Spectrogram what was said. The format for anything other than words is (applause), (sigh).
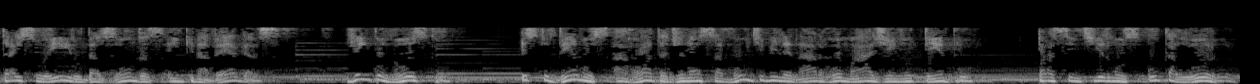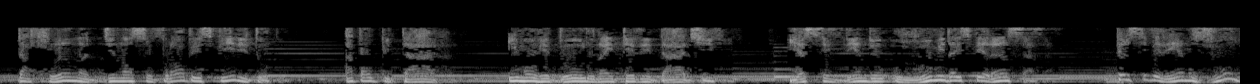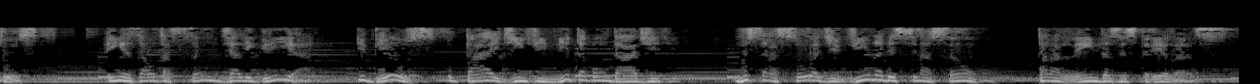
traiçoeiro das ondas em que navegas? Vem conosco, estudemos a rota de nossa multimilenar romagem no tempo, para sentirmos o calor da flama de nosso próprio espírito, a palpitar e morredouro na eternidade, e acendendo o lume da esperança, perceberemos juntos em exaltação de alegria e Deus, o Pai de infinita bondade, nos traçou a divina destinação para além das estrelas.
